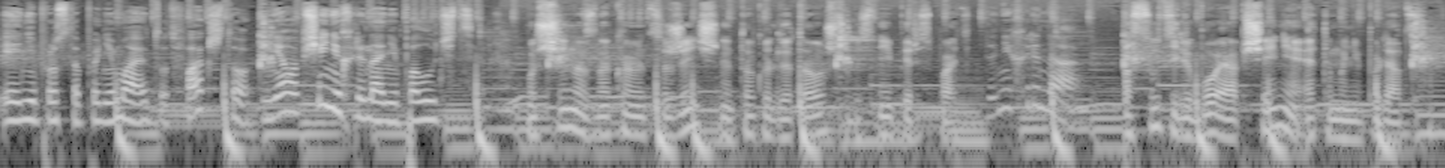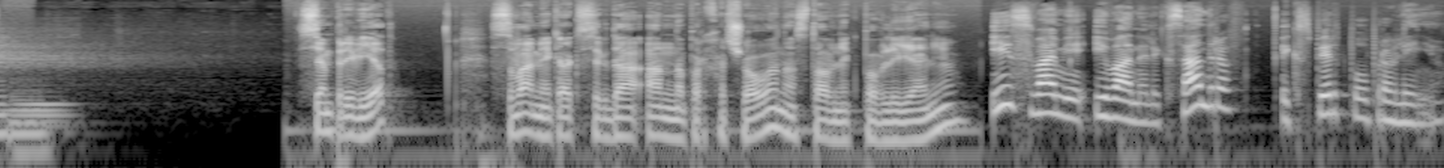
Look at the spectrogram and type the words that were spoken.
и они просто понимают тот факт, что у меня вообще ни хрена не получится. Мужчина знакомится с женщиной только для того, чтобы с ней переспать. Да ни хрена. По сути, любое общение — это манипуляция. Всем привет! С вами, как всегда, Анна Пархачева, наставник по влиянию. И с вами Иван Александров, эксперт по управлению.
